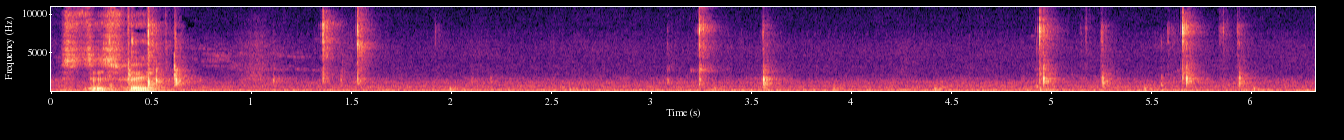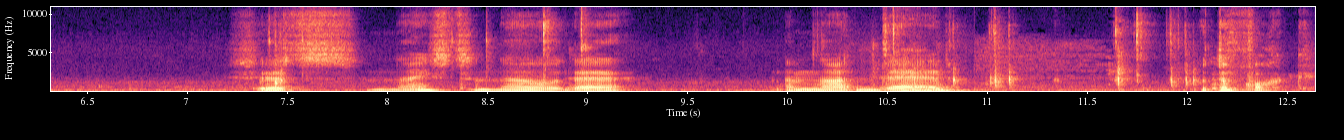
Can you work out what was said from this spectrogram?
What's this way? So it's nice to know that I'm not dead. What the fuck?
